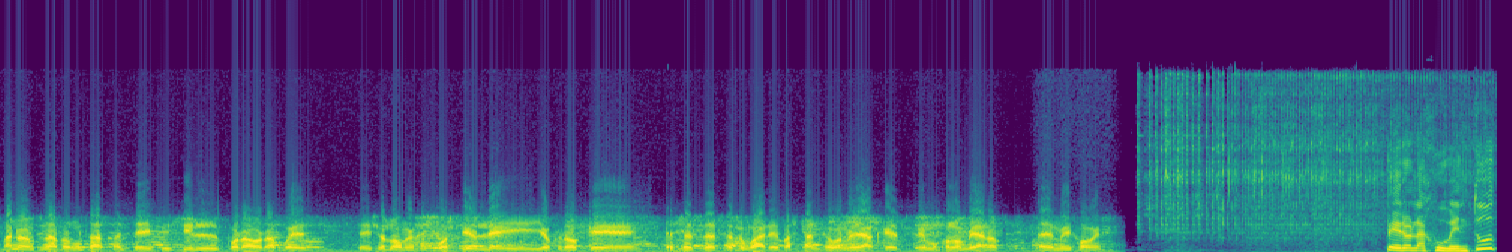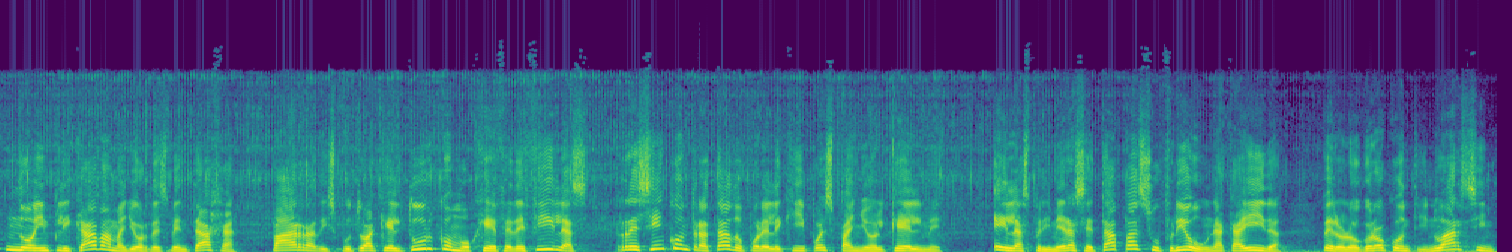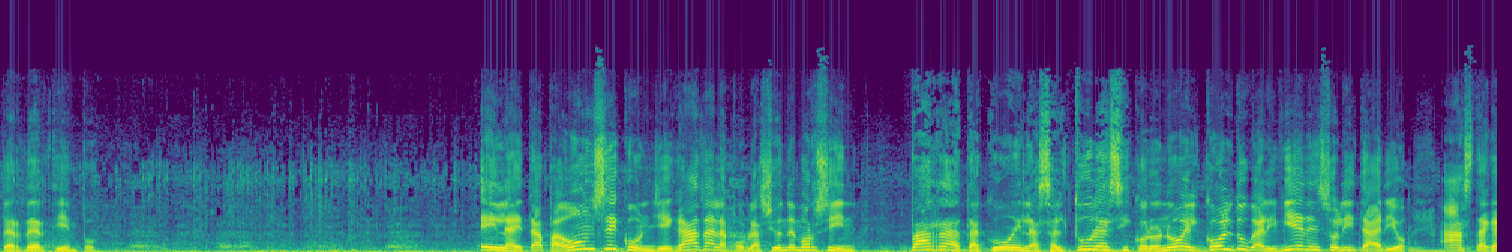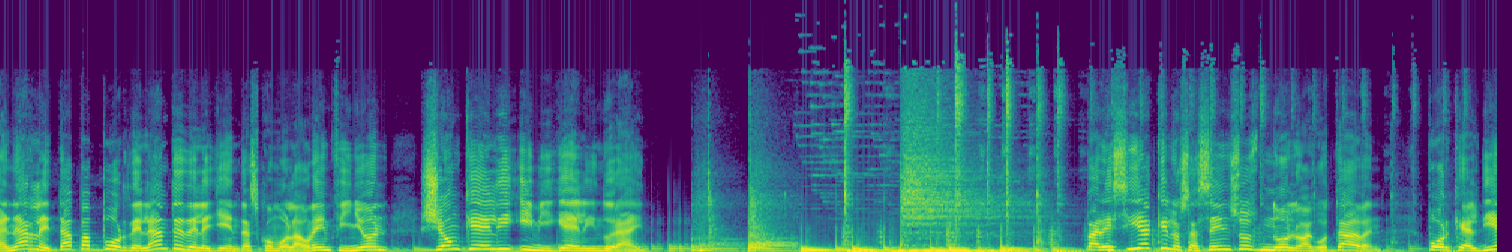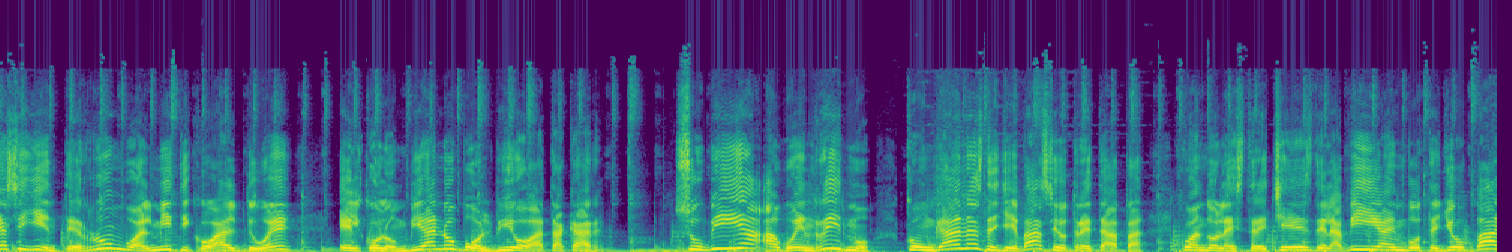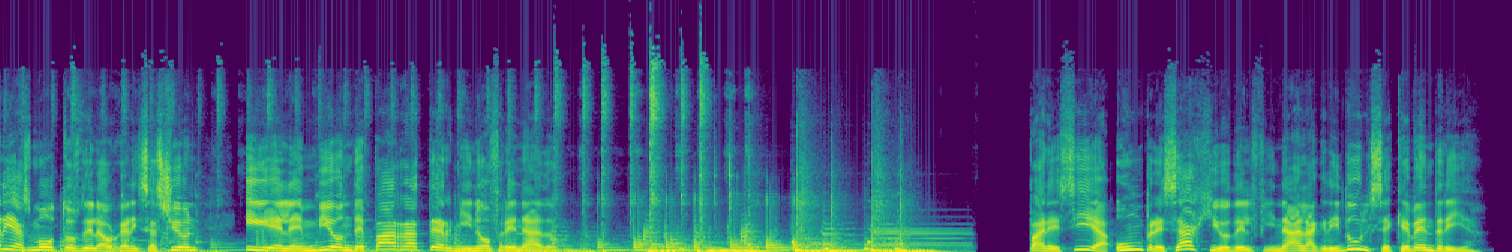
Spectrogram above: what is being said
Bueno, es una pregunta bastante difícil por ahora, pues se hizo lo mejor posible y yo creo que ese tercer lugar es bastante bueno ya que el primo colombiano es muy joven. Pero la juventud no implicaba mayor desventaja. Parra disputó aquel tour como jefe de filas, recién contratado por el equipo español Kelme. En las primeras etapas sufrió una caída, pero logró continuar sin perder tiempo. En la etapa 11, con llegada a la población de Morcín, Parra atacó en las alturas y coronó el Col du Galibier en solitario, hasta ganar la etapa por delante de leyendas como Laurent Fiñón, Sean Kelly y Miguel Indurain. Parecía que los ascensos no lo agotaban, porque al día siguiente, rumbo al mítico d'Huez, el colombiano volvió a atacar. Subía a buen ritmo, con ganas de llevarse otra etapa, cuando la estrechez de la vía embotelló varias motos de la organización y el envión de Parra terminó frenado. Parecía un presagio del final agridulce que vendría.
